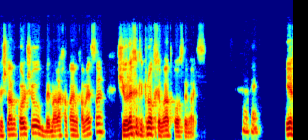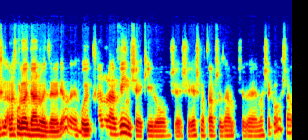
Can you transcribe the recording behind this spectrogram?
בשלב כלשהו, במהלך 2015, שהיא הולכת לקנות חברת קרוס-דווייס. אוקיי. אנחנו לא ידענו את זה, אנחנו התחלנו להבין שכאילו, ש, שיש מצב שזה, שזה מה שקורה שם.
